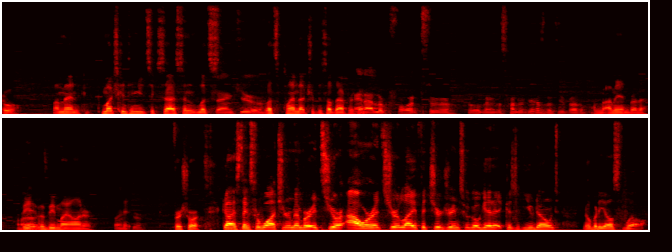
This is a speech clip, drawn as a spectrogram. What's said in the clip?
cool. My man, much continued success, and let's Thank you. let's plan that trip to South Africa. and I look forward to building this 100 years with you, brother. I'm, I'm in, brother. Be, right. It would be my honor. Thank you. For sure. Guys, thanks for watching. Remember, it's your hour, it's your life, it's your dream, so go get it, because if you don't, nobody else will.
